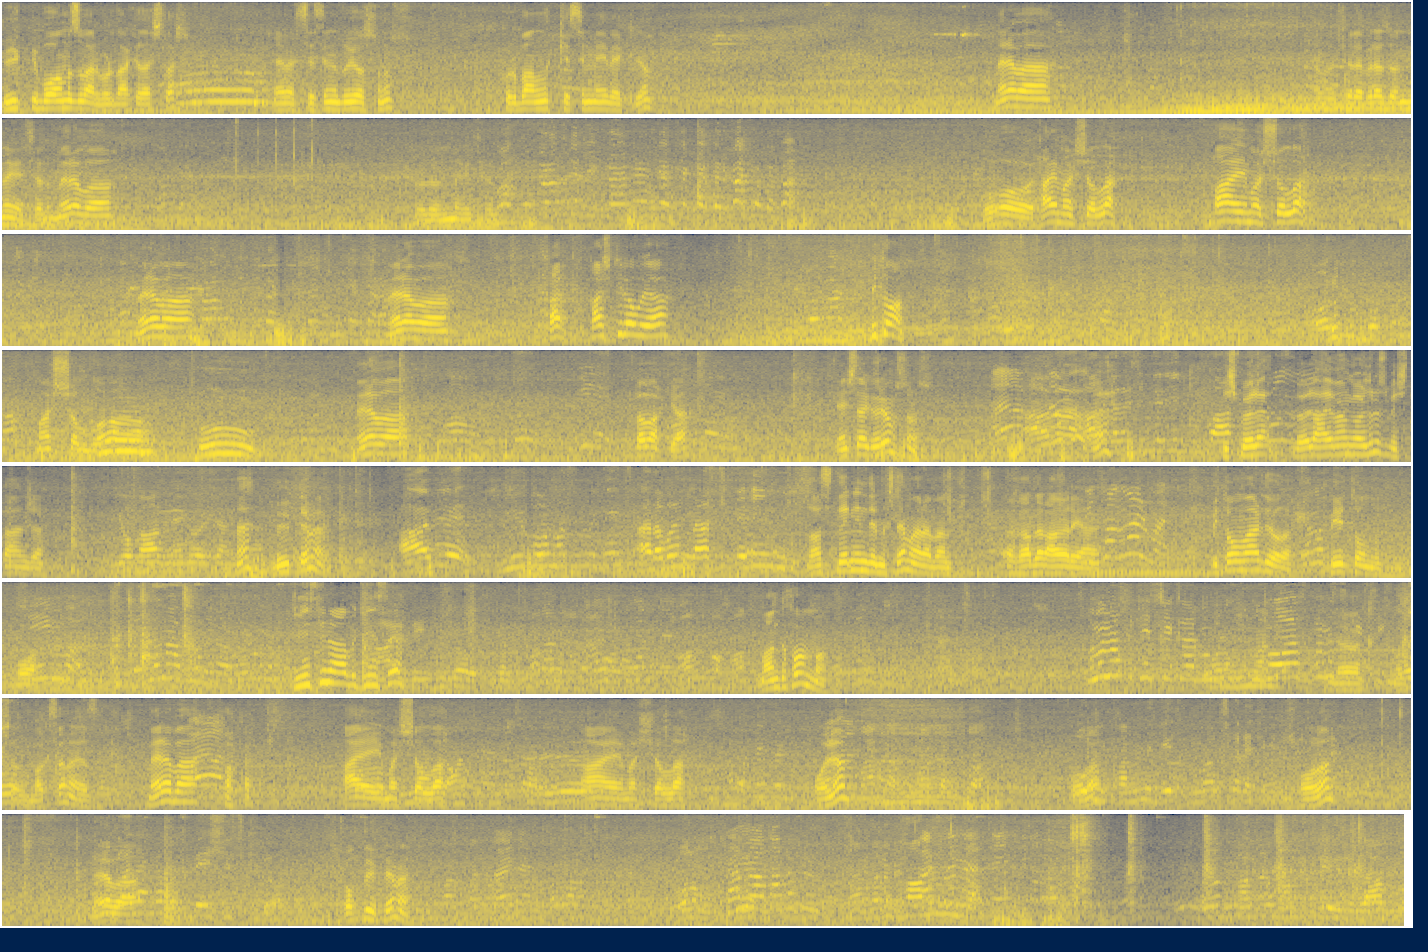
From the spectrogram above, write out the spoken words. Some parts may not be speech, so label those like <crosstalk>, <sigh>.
Büyük bir boğamız var burada arkadaşlar. Evet sesini duyuyorsunuz. Kurbanlık kesilmeyi bekliyor. Merhaba. Hemen şöyle biraz önüne geçelim. Merhaba. Şöyle önüne geçelim. Oo, hay maşallah. Hay maşallah. Merhaba. Merhaba. Ka- kaç kilo bu ya? Bir ton. Oğlum bu. Maşallah. Oo. Merhaba. Tipe bak ya. Gençler görüyor musunuz? Abi arkadaşım var. Hiç böyle böyle hayvan gördünüz mü hiç daha önce? Yok abi ne göreceğim. He? Büyük değil mi? Abi büyük olmasını geç. Arabanın lastikleri inmiş. Lastiklerini indirmiş değil mi arabanın? O kadar ağır yani. Ton var mı? Bir ton var diyorlar. Bir tonluk boğa. Şeyim bu. Benim? Cinsi ne abi cinsi? Mandifon mu? Bunu nasıl kesecekler bu? Oğlum Bu bundan boğazda nasıl Evet kesecekler? maşallah. Baksana yazık. Merhaba. <laughs> Ay maşallah. Ay maşallah. Oğlum. Oğlum. Geç. Bundan çıkan düşün. Oğlum. Merhaba. Zaten kafası 500 kilo. Çok büyük değil mi? Aynen. Oğlum Sen bir abla bakın. kanını Baksana. Oğlum kanını mantık devirir lan bu.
